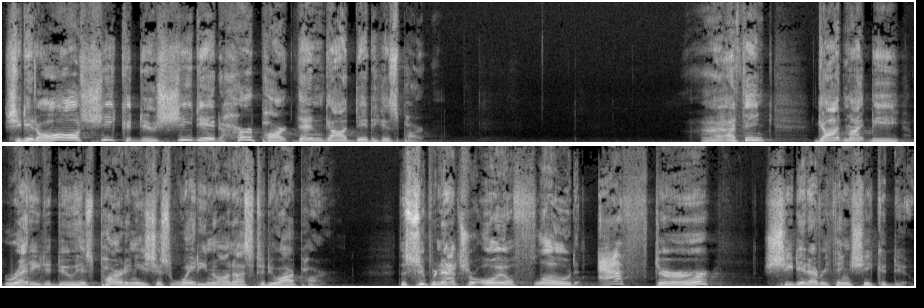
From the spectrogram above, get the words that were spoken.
She did all she could do. She did her part, then God did his part. I think God might be ready to do his part, and he's just waiting on us to do our part. The supernatural oil flowed after she did everything she could do.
